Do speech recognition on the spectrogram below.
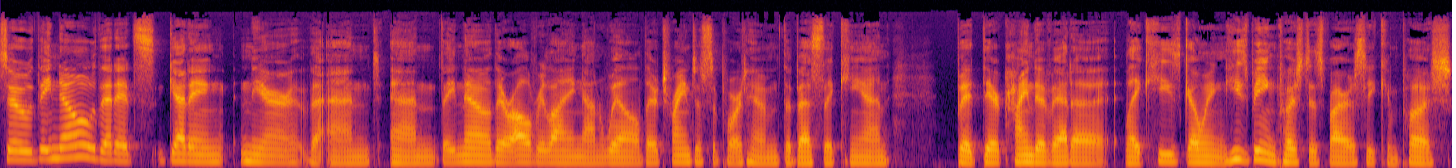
So they know that it's getting near the end, and they know they're all relying on Will. They're trying to support him the best they can, but they're kind of at a like he's going, he's being pushed as far as he can push,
